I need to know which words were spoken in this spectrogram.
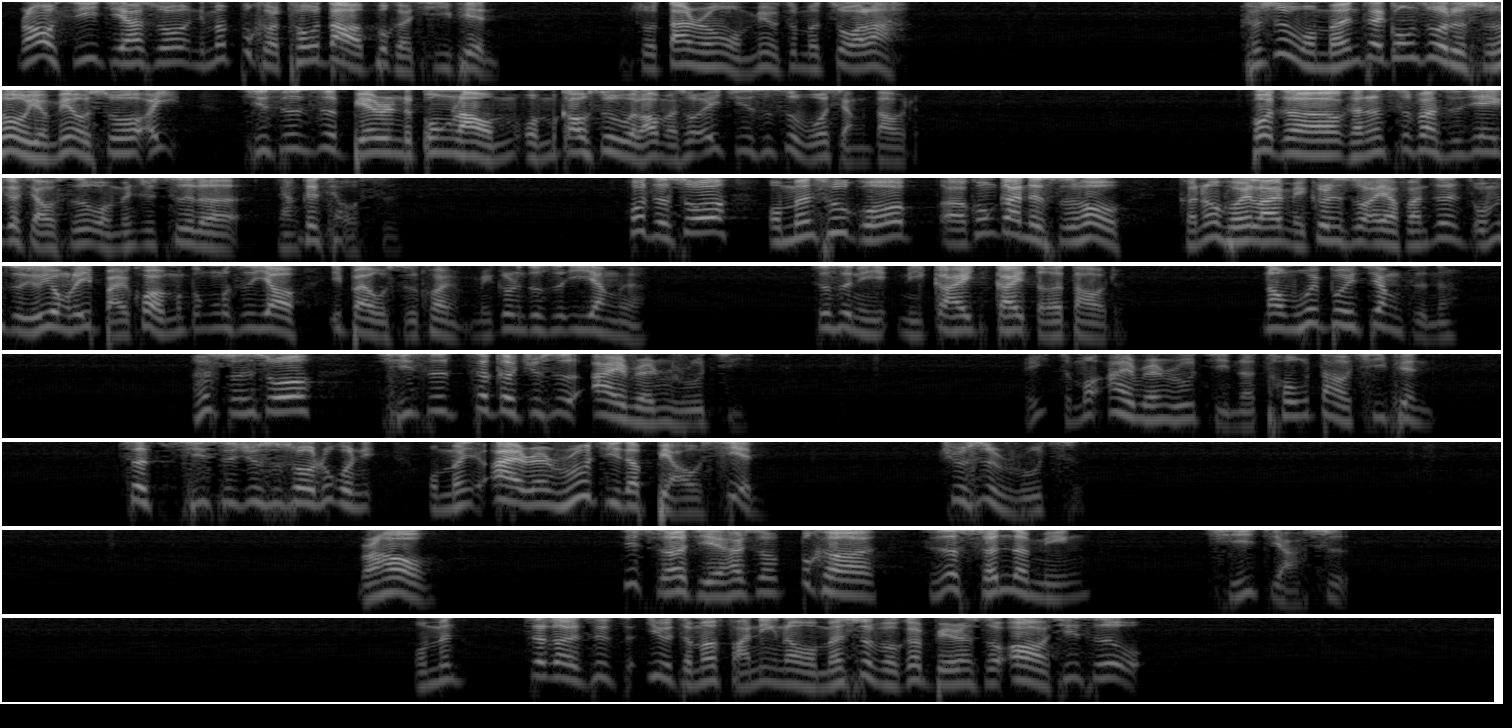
然后十一节他说：“你们不可偷盗，不可欺骗。”我说：“当然我没有这么做啦。”可是我们在工作的时候有没有说：“哎，其实是别人的功劳？”我们我们告诉老板说：“哎，其实是我想到的。”或者可能吃饭时间一个小时，我们就吃了两个小时。或者说我们出国呃公干的时候。可能回来，每个人说：“哎呀，反正我们只用了一百块，我们公司要一百五十块，每个人都是一样的，这是你你该该得到的。”那我们会不会这样子呢？而神说：“其实这个就是爱人如己。”哎，怎么爱人如己呢？偷盗欺骗，这其实就是说，如果你我们爱人如己的表现，就是如此。然后第十二节他说：“不可只是神的名起假誓。”我们这个是又怎么反应呢？我们是否跟别人说：“哦，其实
